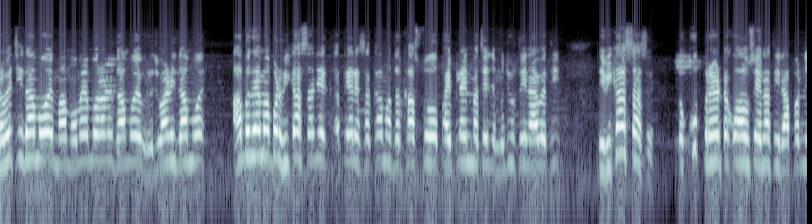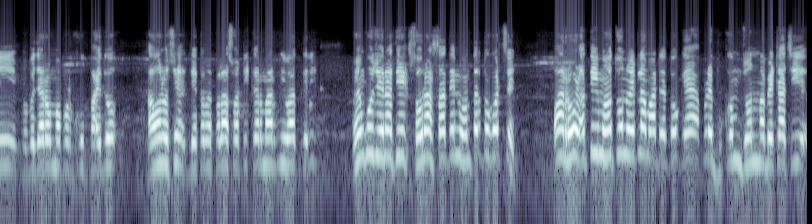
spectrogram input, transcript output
રવેચી ધામ હોય, મા મોમેમોરાનું ધામ હોય રજવાણી ધામ હોય, આ બધામાં પણ વિકાસના જે અત્યારે સરકારમાં દરખાસ્તો પાઇપલાઇનમાં છે જે મંજૂર થઈને આવેથી તે વિકાસ થશે તો ખૂબ પર્યટકો આવશે. એનાથી રાપરની બજારોમાં પણ ખૂબ ફાયદો થવાનો છે, જે તમે પલાસવા ટીકર માર્ગની વાત કરી. હું એમ કહું છું એનાથી એક સૌરાષ્ટ્ર સાથેનું અંતર તો ઘટશે જ. આ રોડ અતિ મહત્વનો એટલા માટે હતો કે આપણે ભૂકંપ ઝોનમાં બેઠા છીએ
